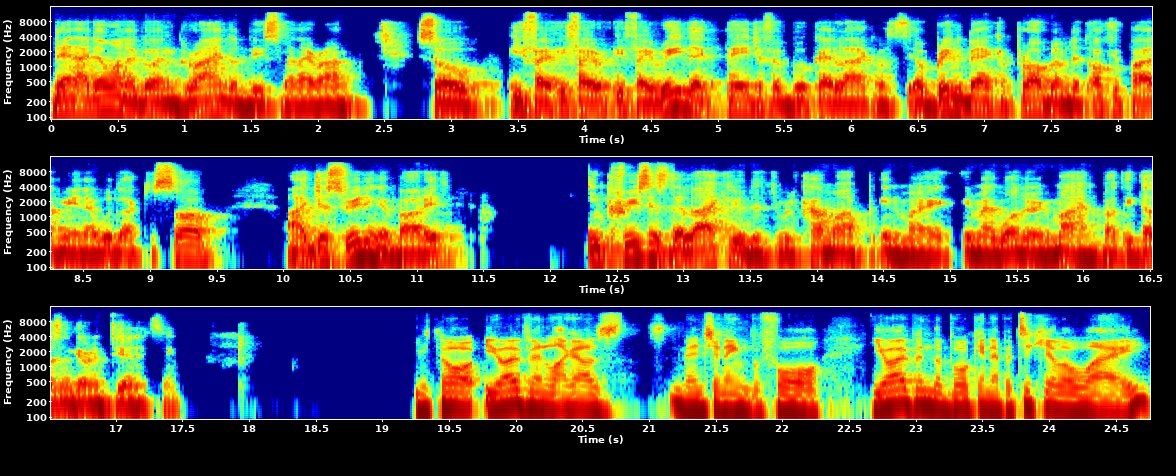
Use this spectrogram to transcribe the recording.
then I don't want to go and grind on this when I run. So if I if I if I read a page of a book I like or, or bring back a problem that occupied me and I would like to solve, I just reading about it increases the likelihood that it will come up in my in my wandering mind, but it doesn't guarantee anything. You thought you opened like I was mentioning before. You opened the book in a particular way,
